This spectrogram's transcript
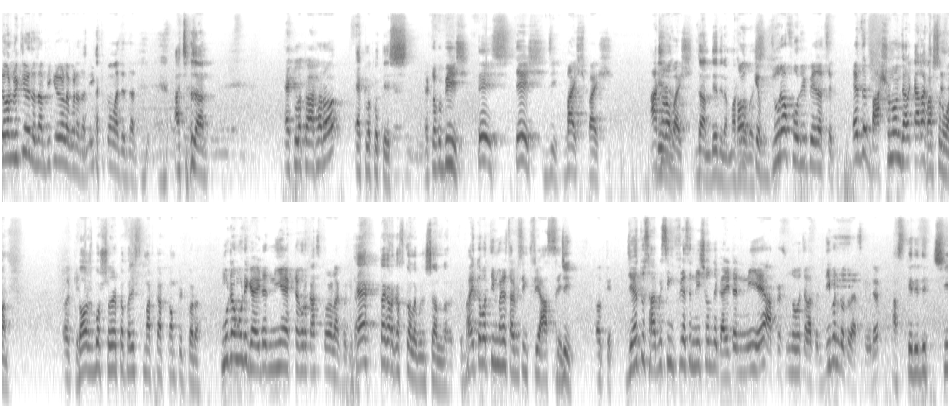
দোকান বিক্রি হতো না বিক্রি করা লাগবে না। একটু কমা দেন। জান আচ্ছা যান। এক লক্ষ আঠারো এক লক্ষ তেইশ। এক লক্ষ বিশ। তেইশ। তেইশ? জি। বাইশ বাইশ। আঠারো বাইশ। যান দিয়ে দিলাম আঠারো জোড়া ফোর পেয়ে যাচ্ছেন এদের বাসনন যারা কারা পার্সন ওয়ান দশ বছরের পেপার স্মার্ট কার্ড কমপ্লিট করা। মোটামুটি গাড়িটা নিয়ে একটা করে কাজ করা লাগবে এক টাকার কাজ করা লাগবে ইনশাল্লাহ ভাই তো আবার তিন মাসের সার্ভিসিং ফ্রি আছে? জি। ওকে যেহেতু সার্ভিসিং ফ্রি আছে নিঃসন্দেহে গাড়িটা নিয়ে আপনি সুন্দরভাবে চালাতেন দিবেন কত আজকে ওটা আজকে দিয়ে দিচ্ছি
